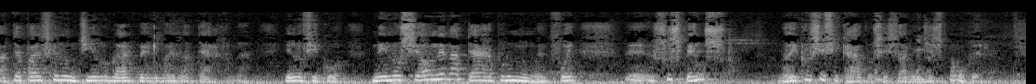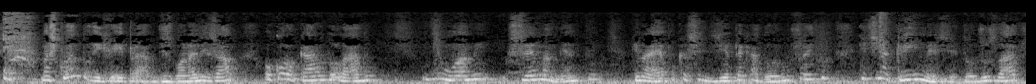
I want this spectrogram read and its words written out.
até parece que não tinha lugar para ele mais na terra. Né? Ele não ficou nem no céu nem na terra por um momento. Foi eh, suspenso né, e crucificado, vocês sabem disso, para morrer. Mas quando ele veio para desmoralizá-lo, o colocaram do lado de um homem extremamente, que na época se dizia pecador, um sujeito que tinha crimes de todos os lados.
